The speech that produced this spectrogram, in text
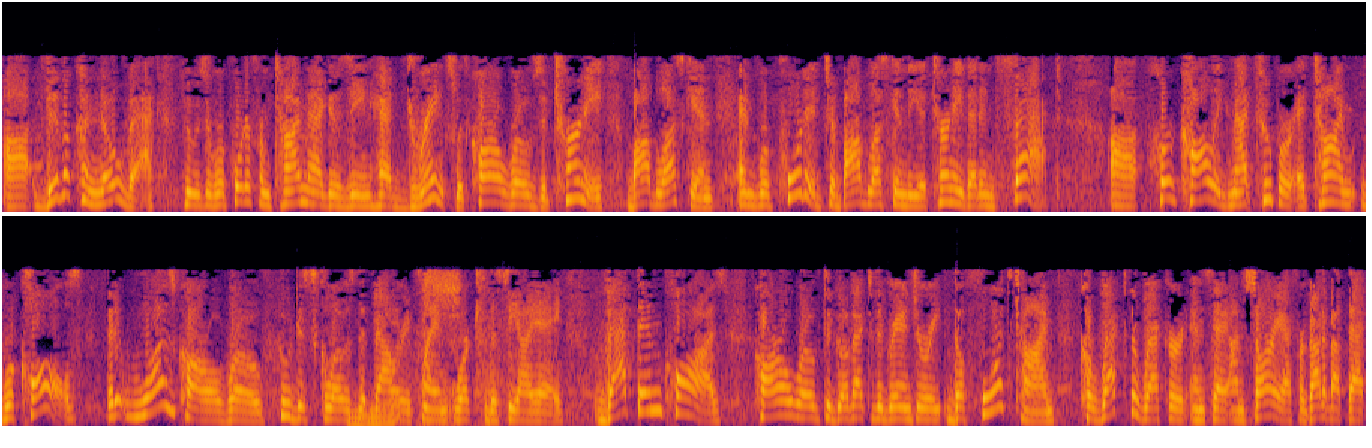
uh, Viveca Novak, who is a reporter from Time magazine, had drinks with Karl Rove's attorney, Bob Luskin, and reported to Bob Luskin, the attorney, that in fact, uh, her colleague, Matt Cooper, at Time recalls that it was Karl Rove who disclosed that Valerie Plame worked for the CIA. That then caused Karl Rove to go back to the grand jury the fourth time, correct the record, and say, I'm sorry, I forgot about that.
